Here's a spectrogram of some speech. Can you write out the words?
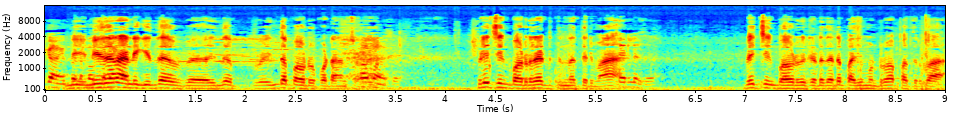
நீ தானே அன்னைக்கு இந்த இந்த இந்த பவுடர் போட்டாங்கன்னு சொன்ன. ஆமாங்க சார். ப்ளீச்சிங் பவுடர் ரேட் என்ன தெரியுமா? ப்ளீச்சிங் பவுடர் கிட்டத்தட்ட பதிமூணு ரூபா பத்து ரூபா.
